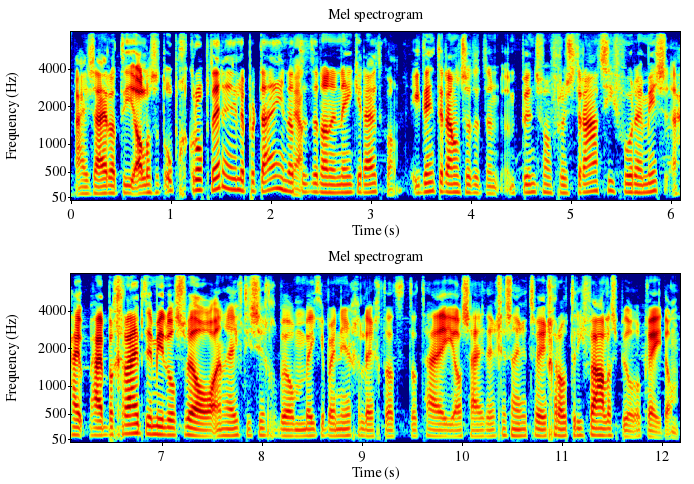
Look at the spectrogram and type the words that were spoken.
Hij zei dat hij alles had opgekropt, hè, de hele partij, en dat Ja. het er dan in één keer uitkwam. Ik denk trouwens dat het een, een punt van frustratie voor hem is. Hij, hij begrijpt inmiddels wel, en heeft hij zich wel een beetje bij neergelegd, dat, dat hij, als hij tegen zijn twee grote rivalen speelt, oké, dan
